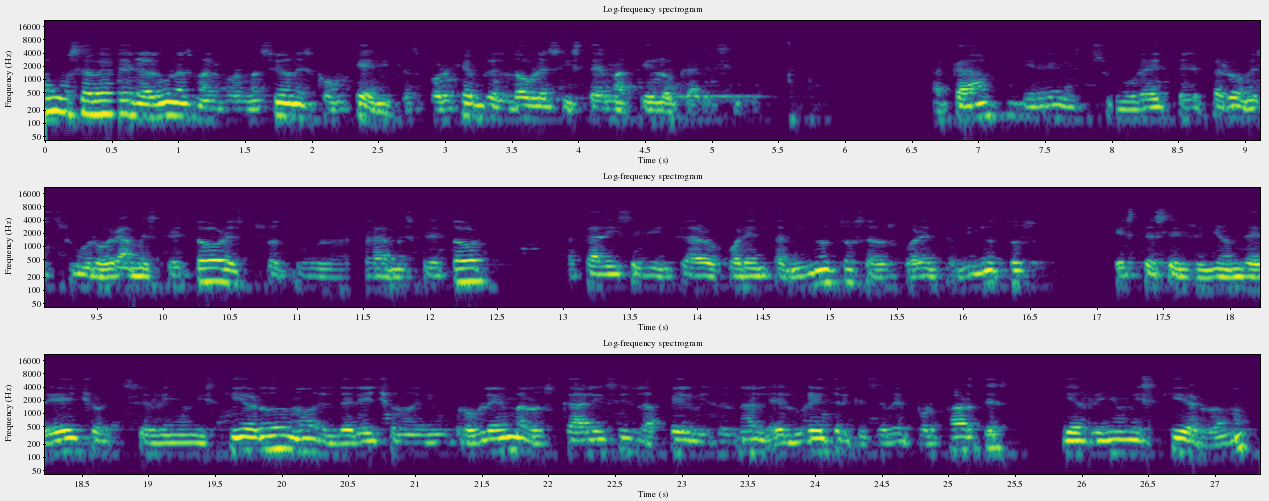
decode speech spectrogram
Vamos a ver algunas malformaciones congénitas, por ejemplo, el doble sistema pielocaricial. Acá, miren, este es un perdón, este es un urograma excretor, este es otro urograma excretor. Acá dice bien claro 40 minutos, a los 40 minutos. Este es el riñón derecho, este es el riñón izquierdo, ¿no? El derecho no hay ningún problema, los cálices, la pelvis renal, el uréter que se ve por partes y el riñón izquierdo, ¿no?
